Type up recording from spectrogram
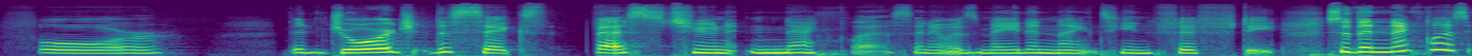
for the George VI festoon necklace, and it was made in 1950. So the necklace,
